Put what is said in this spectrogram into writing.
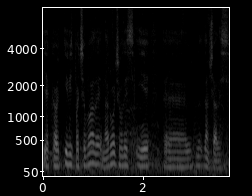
як кажуть, і відпочивали, народжувались і е, навчались.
